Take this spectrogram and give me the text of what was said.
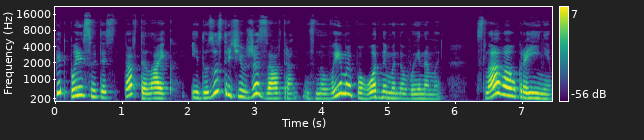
Підписуйтесь, ставте лайк і до зустрічі вже завтра з новими погодними новинами. Слава Україні!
